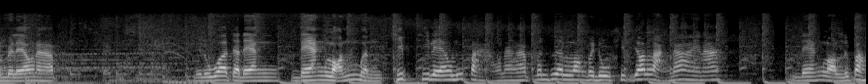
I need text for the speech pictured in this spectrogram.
นไปแล้วนะครับ ไม่รู้ว่าจะแดงแดงหลอนเหมือนคลิปที่แล้วหรือเปล่านะครับ เพื่อนๆลองไปดูคลิปย้อนหลังได้นะ แดงหลอนหรือเปล่า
